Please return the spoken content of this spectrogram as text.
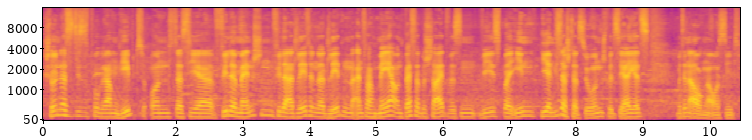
Schön, dass es dieses Programm gibt und dass hier viele Menschen, viele Athletinnen und Athleten einfach mehr und besser Bescheid wissen, wie es bei Ihnen hier in dieser Station speziell jetzt mit den Augen aussieht.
